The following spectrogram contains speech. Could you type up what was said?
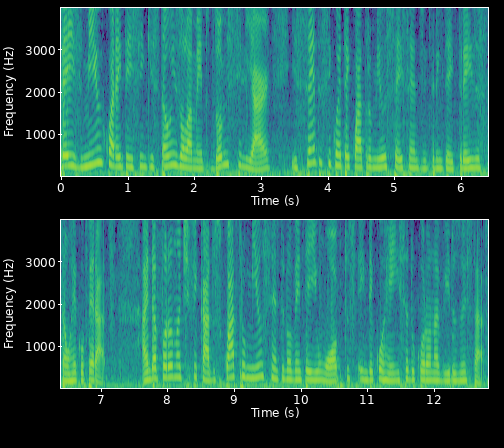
3.045 estão em isolamento domiciliar e 154.633 estão recuperados. Ainda foram notificados 4.191 óbitos em decorrência do coronavírus no estado.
